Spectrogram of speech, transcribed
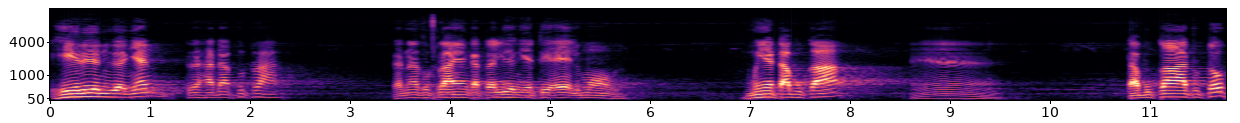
hirin ke nyan terhadap sutra. Karena sutra yang kata liang iaitu ayat lima. Punya tabuka eh, tabuka tutup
